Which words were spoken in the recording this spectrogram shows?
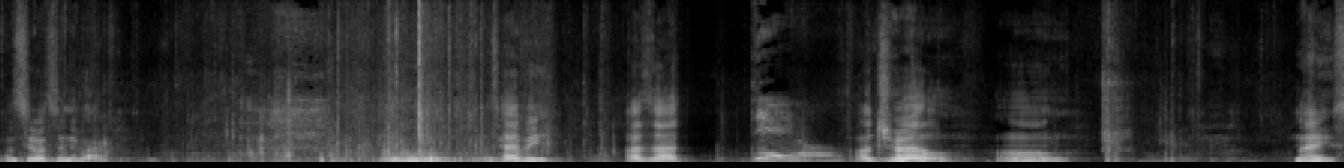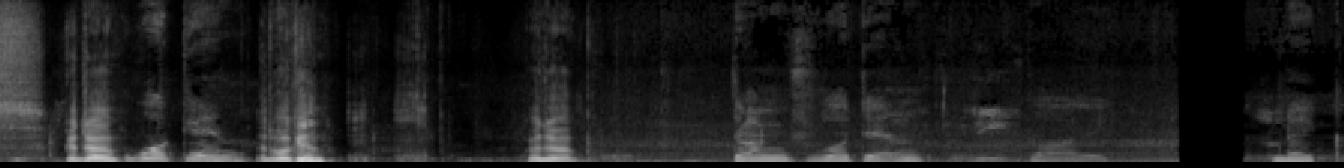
Let's see what's in the bag. Oh, it's heavy. What's that? Tail. A drill. Oh, nice. Good job. Working. It working? Good job. Thanks for them. Like.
